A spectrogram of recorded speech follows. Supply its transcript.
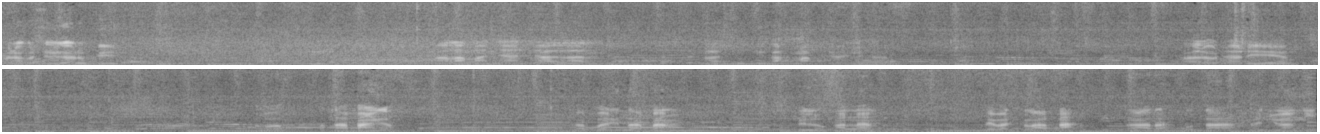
Kalau ke sini nggak rugi. Alamannya Jalan Basuki Rahmat ya ini. Kalau dari apa Ketapang ya, apa Ketapang belok kanan lewat Kelatak ke arah kota Banyuwangi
